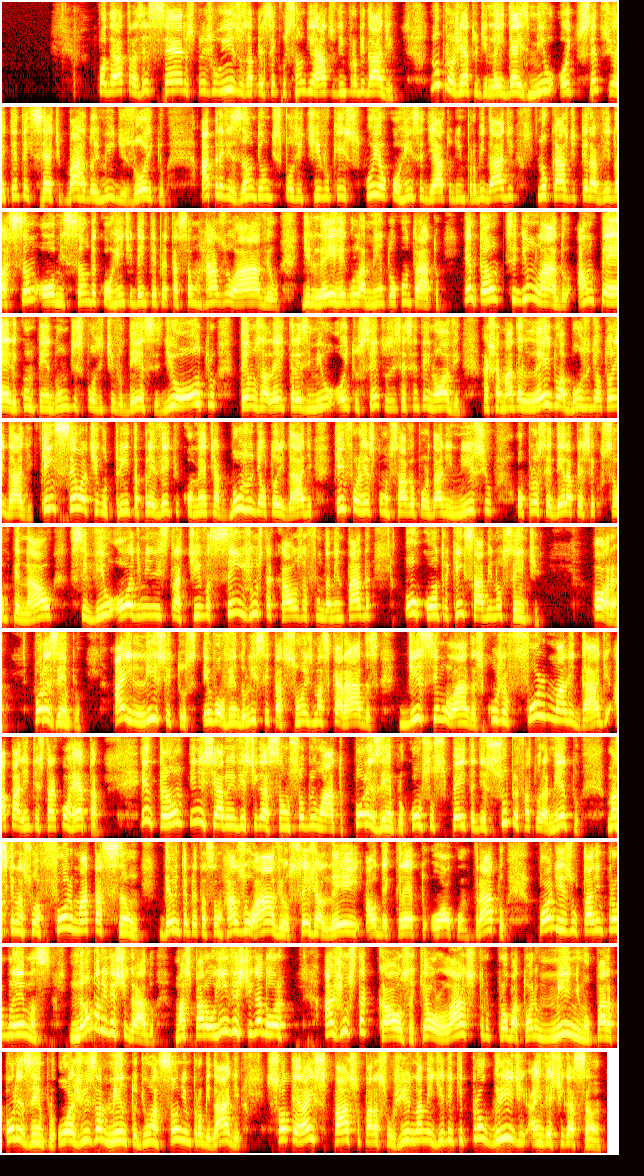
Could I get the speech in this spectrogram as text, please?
poderá trazer sérios prejuízos à persecução de atos de improbidade. No projeto de lei 10.887-2018, a previsão de um dispositivo que exclui a ocorrência de ato de improbidade no caso de ter havido ação ou omissão decorrente da interpretação razoável de lei, regulamento ou contrato. Então, se de um lado há um PL contendo um dispositivo desses, de outro temos a Lei 13.869, a chamada Lei do Abuso de Autoridade, que em seu artigo 30 prevê que comete abuso de autoridade quem for responsável por dar início ou proceder à persecução penal, civil ou administrativa sem justa causa fundamentada ou contra quem sabe inocente. Ora, por exemplo, há ilícitos envolvendo licitações mascaradas, dissimuladas, cuja formalidade aparenta estar correta. Então, iniciar uma investigação sobre um ato, por exemplo, com suspeita de superfaturamento, mas que na sua formatação deu interpretação razoável, seja à lei, ao decreto ou ao contrato, pode resultar em problemas, não para o investigado, mas para o investigador. A justa causa, que é o lastro probatório mínimo para, por exemplo, o ajuizamento de uma ação de improbidade, só terá espaço para surgir na medida em que progride a investigação.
